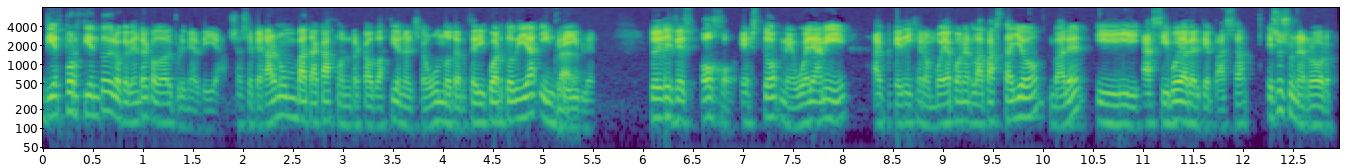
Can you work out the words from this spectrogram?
10% de lo que habían recaudado el primer día. O sea, se pegaron un batacazo en recaudación el segundo, tercer y cuarto día, increíble. Entonces dices, ojo, esto me huele a mí a que dijeron voy a poner la pasta yo, ¿vale? Y así voy a ver qué pasa. Eso es un error.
